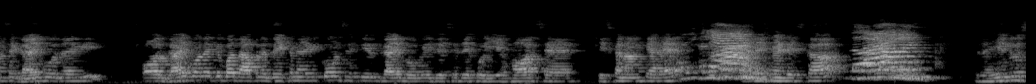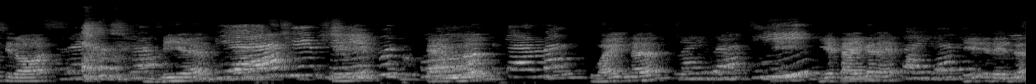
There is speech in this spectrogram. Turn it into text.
यहाँ से गायब हो जाएँगी। और गायब होने के बाद आपने देखना है कि कौन सी चीज़ गायब हो गई। जैसे देखो ये हॉर्स है। इसका नाम क्या है? एलिफेंट इसका? रहीनोसिरॉस बियर camel, वाइटनर ये टाइगर है। ये इरेजर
